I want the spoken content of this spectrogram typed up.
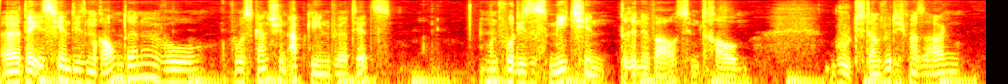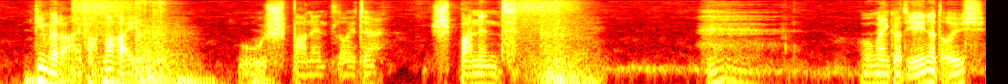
Äh, der ist hier in diesem Raum drinne, wo, wo es ganz schön abgehen wird jetzt und wo dieses Mädchen drinne war aus dem Traum. Gut, dann würde ich mal sagen, gehen wir da einfach mal rein. Uh, spannend, Leute. Spannend. Oh mein Gott, ihr erinnert euch.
